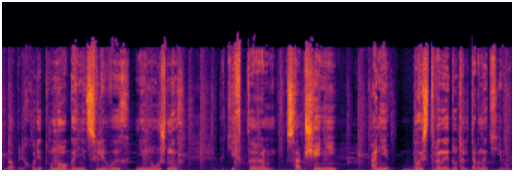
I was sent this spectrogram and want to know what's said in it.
куда приходит много нецелевых, ненужных каких-то сообщений, они быстро найдут альтернативу.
